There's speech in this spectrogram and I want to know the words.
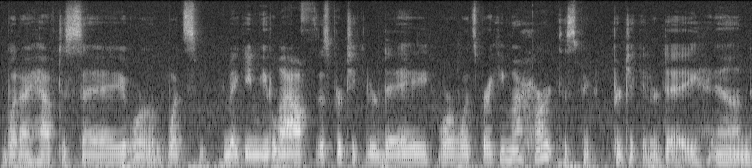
what I have to say or what's making me laugh this particular day or what's breaking my heart this particular day and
